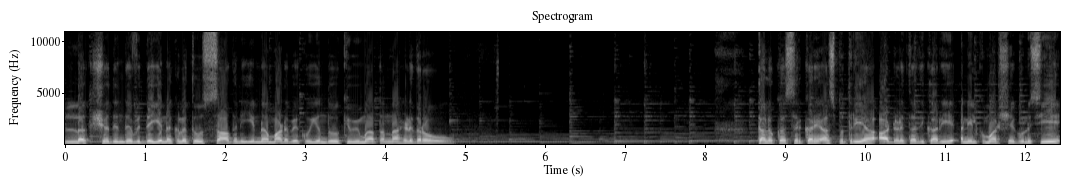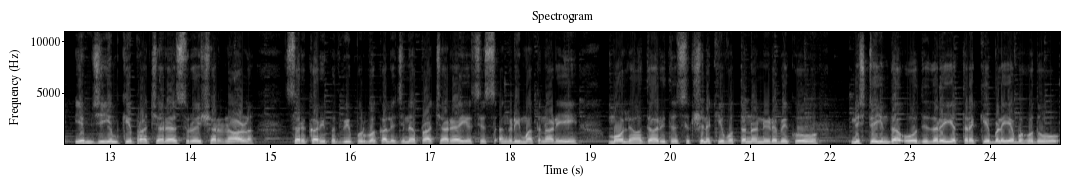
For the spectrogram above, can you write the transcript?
ಲಕ್ಷ್ಯದಿಂದ ವಿದ್ಯೆಯನ್ನ ಕಲಿತು ಸಾಧನೆಯನ್ನ ಮಾಡಬೇಕು ಎಂದು ಕಿವಿ ಮಾತನ್ನ ಹೇಳಿದರು. ತಾಲೂಕಾ ಸರ್ಕಾರಿ ಆಸ್ಪತ್ರೆಯ ಆಡಳಿತಾಧಿಕಾರಿ ಅನಿಲ್ ಕುಮಾರ್ ಶೇಗುಣಿಸಿ, ಎಂಜಿಎಂಕೆ ಪ್ರಾಚಾರ್ಯ ಸುರೇಶ್ ಶರಣಾಳ್ ಸರ್ಕಾರಿ ಪದವಿ ಪೂರ್ವ ಕಾಲೇಜಿನ ಪ್ರಾಚಾರ್ಯ ಎಸ್ಎಸ್ ಅಂಗಡಿ ಮಾತನಾಡಿ, ಮೌಲ್ಯಾಧಾರಿತ ಶಿಕ್ಷಣಕ್ಕೆ ಒತ್ತನ್ನು ನೀಡಬೇಕು ನಿಷ್ಠೆಯಿಂದ ಓದಿದರೆ ಎತ್ತರಕ್ಕೆ ಬೆಳೆಯಬಹುದು.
